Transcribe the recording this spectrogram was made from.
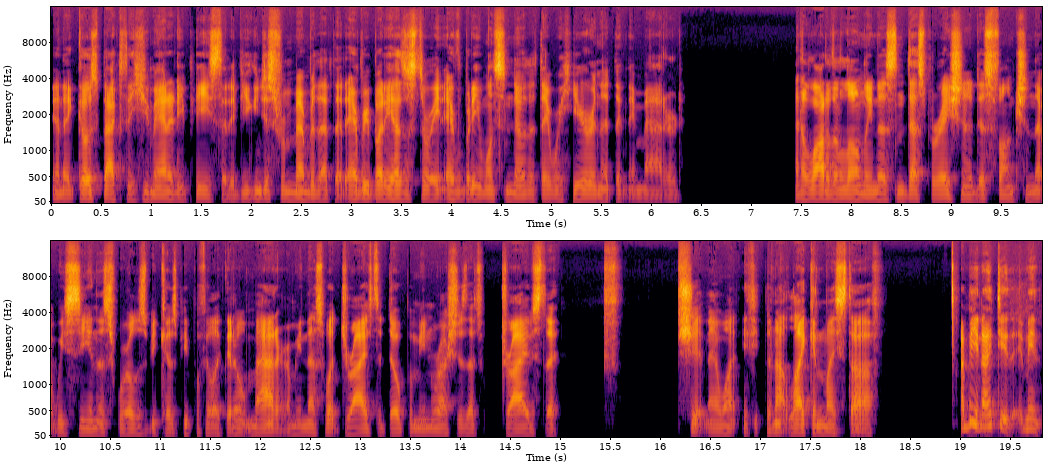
And it goes back to the humanity piece that if you can just remember that that everybody has a story and everybody wants to know that they were here and that, that they mattered. And a lot of the loneliness and desperation and dysfunction that we see in this world is because people feel like they don't matter. I mean, that's what drives the dopamine rushes. That's what drives the shit, man. What if they're not liking my stuff? I mean, I do. I mean,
